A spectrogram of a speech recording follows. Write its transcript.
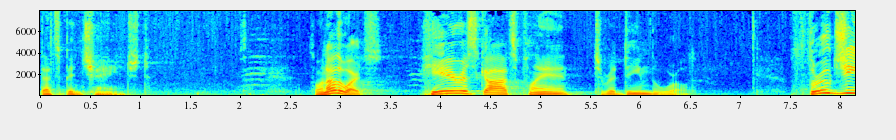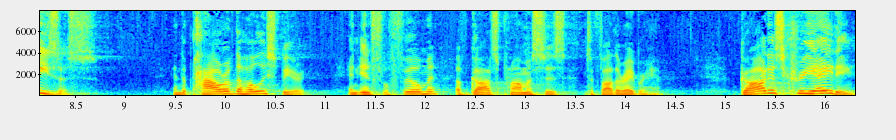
that's been changed. So, in other words, here is God's plan to redeem the world. Through Jesus, in the power of the Holy Spirit and in fulfillment of God's promises to Father Abraham. God is creating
